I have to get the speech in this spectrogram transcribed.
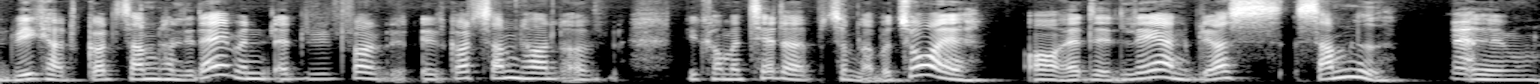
at vi ikke har et godt sammenhold i dag, men at vi får et godt sammenhold, og vi kommer tættere som laboratorie, og at øh, lærerne bliver også samlet ja. øhm,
